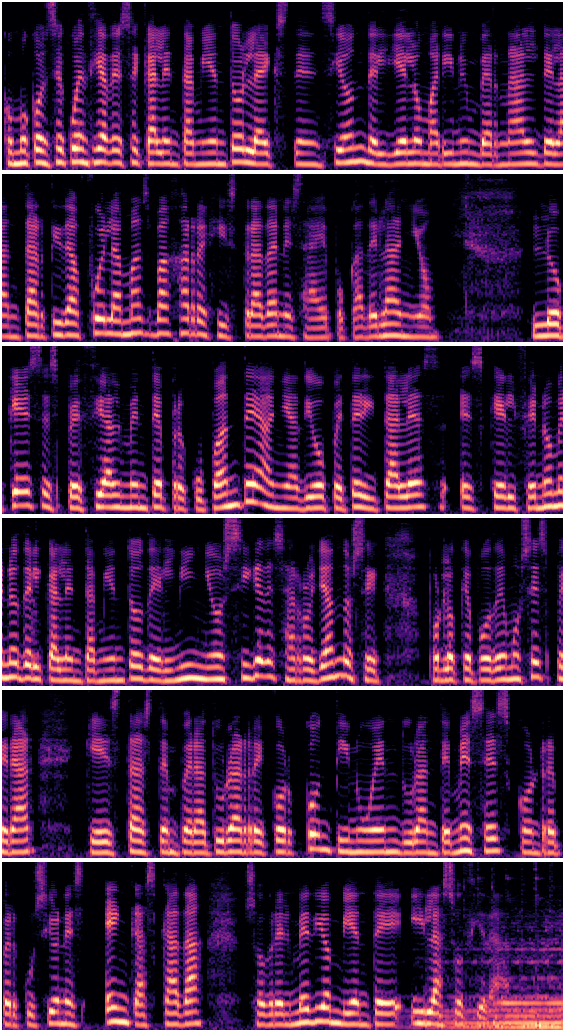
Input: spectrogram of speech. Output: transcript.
Como consecuencia de ese calentamiento, la extensión del hielo marino invernal de la Antártida fue la más baja registrada en esa época del año. Lo que es especialmente preocupante, añadió Peter Itales, es que el fenómeno del calentamiento del niño sigue desarrollándose, por lo que podemos esperar que estas temperaturas récord continúen durante meses con repercusiones en cascada sobre el medio ambiente y la sociedad.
